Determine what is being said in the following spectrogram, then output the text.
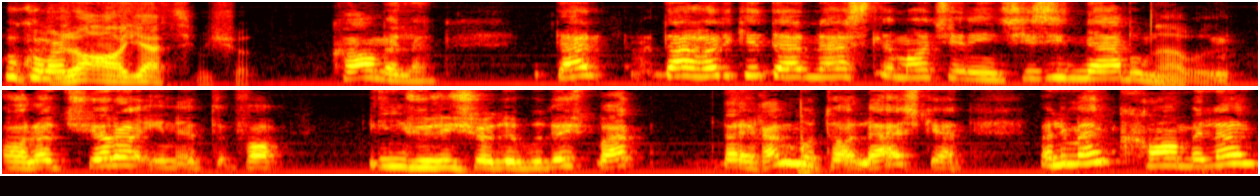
حکومت رعایت می‌شد. کاملا. در, در حالی که در نسل ما چنین چیزی نبود. نبود. حالا چرا این اتفاق اینجوری شده بودش باید دقیقا مطالعهش کرد. ولی من کاملا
